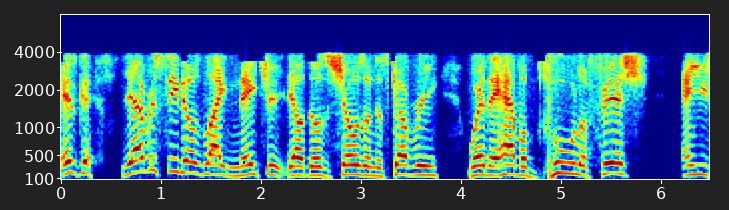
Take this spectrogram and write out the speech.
it's good. You ever see those like nature, you know, those shows on Discovery where they have a pool of fish and you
